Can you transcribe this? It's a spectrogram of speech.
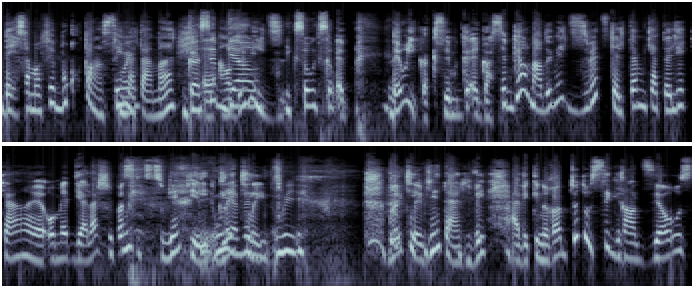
Ben, ça m'a fait beaucoup penser, Oui. notamment. Gossip euh, en Girl. 2010. XOXO. Euh, Ben oui, Gossip, Gossip Girl, mais en 2018, c'était le thème catholique hein, euh, au Met Gala. Je sais pas si tu te souviens, Oui, Blake, avait- Lively, oui. Blake Lively est arrivé avec une robe tout aussi grandiose,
